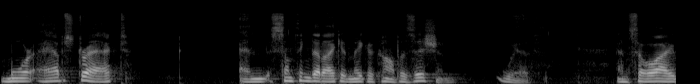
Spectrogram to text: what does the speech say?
more abstract and something that I could make a composition with. And so I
